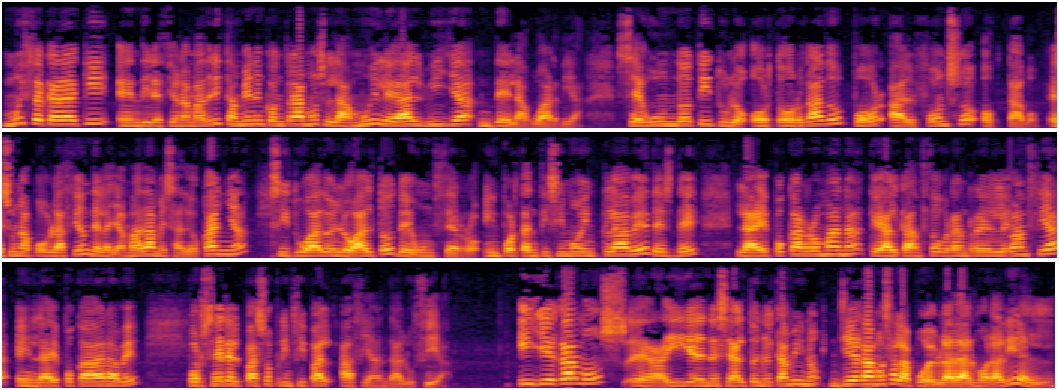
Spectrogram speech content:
Muy cerca de aquí, en dirección a Madrid, también encontramos la muy leal villa de La Guardia, segundo título otorgado por Alfonso VIII. Es una población de la llamada Mesa de Ocaña, situado en lo alto de un cerro, importantísimo enclave desde la época romana que alcanzó gran relevancia en la época árabe por ser el paso principal hacia Andalucía. Y llegamos, eh, ahí en ese alto en el camino, llegamos a la Puebla de Almoradiel.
